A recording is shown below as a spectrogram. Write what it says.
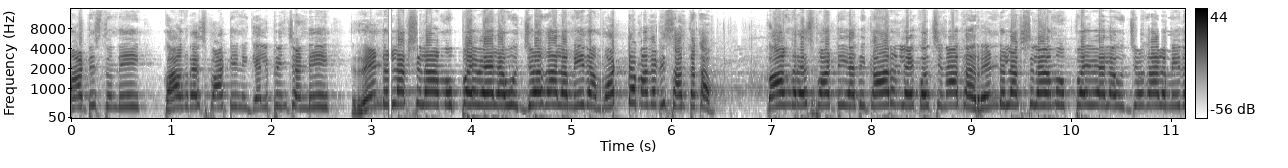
మాటిస్తుంది. కాంగ్రెస్ పార్టీని గెలిపించండి. రెండు లక్షల ముప్పై వేల ఉద్యోగాల మీద మొట్టమొదటి సంతకం. కాంగ్రెస్ పార్టీ అధికారం లేకొచ్చినాక రెండు లక్షల ముప్పై వేల ఉద్యోగాల మీద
